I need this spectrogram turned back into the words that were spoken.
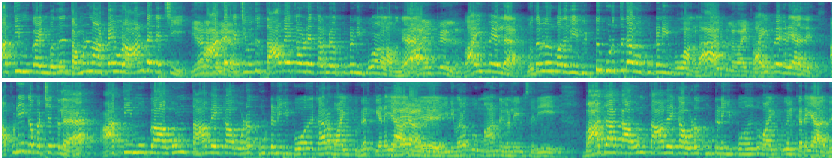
அதிமுக என்பது தமிழ்நாட்டை ஒரு ஆண்ட கட்சி. ஆண்ட கட்சி வந்து தாவேக்காவுடைய தலைமையில கூட்டணி போவாங்களா அவங்க? வாய்ப்பே இல்ல. வாய்ப்பே இல்ல. முதல்வர் பதவியை விட்டு கொடுத்துட்டு அவங்க கூட்டணிக்கு போவாங்களா. வாய்ப்பே கிடையாது. அப்படி இருக்க பட்சத்துல அதிமுகவும் தாவேக்காவோட கூட்டணிக்கு போவதற்கான வாய்ப்புகள் கிடையாது. இனி வரப்போகும் ஆண்டுகளையும் சரி பாஜகவும் தாவேக்காவோட கூட்டணிக்கு போவதற்கு வாய்ப்புகள் கிடையாது.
